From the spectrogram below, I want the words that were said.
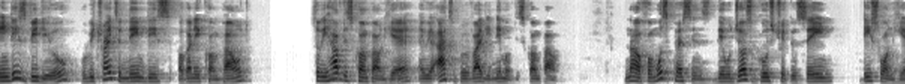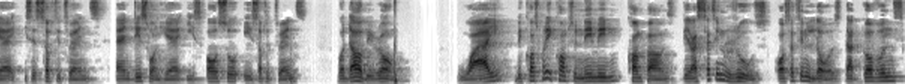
In this video, we'll be trying to name this organic compound. So we have this compound here and we are asked to provide the name of this compound. Now for most persons, they will just go straight to saying this one here is a substituent and this one here is also a substituent, but that will be wrong. Why? Because when it comes to naming compounds, there are certain rules or certain laws that governs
